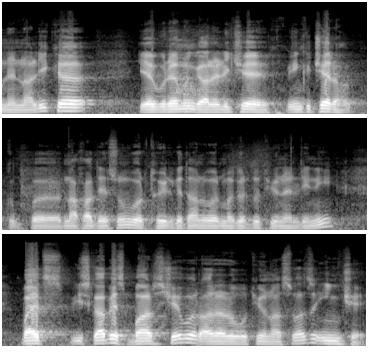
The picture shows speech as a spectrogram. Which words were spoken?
ունենալիքը եւ ուրեմն կարելի չէ ինքը չէր նախադեսում, որ թույլ կտան, որ մգրդություն էլ լինի, բայց իսկապես բարձ չէ, որ արարողություն ասվածը ինչ է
